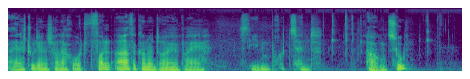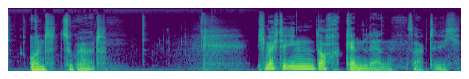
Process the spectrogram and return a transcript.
eine Studie in Scharlachrot von Arthur Conan Doyle bei 7%. Augen zu und zugehört. Ich möchte ihn doch kennenlernen, sagte ich.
